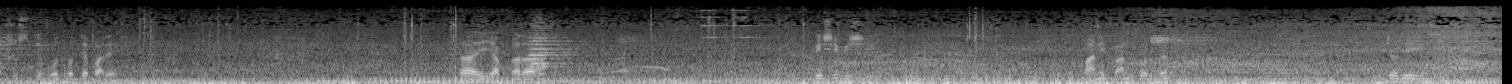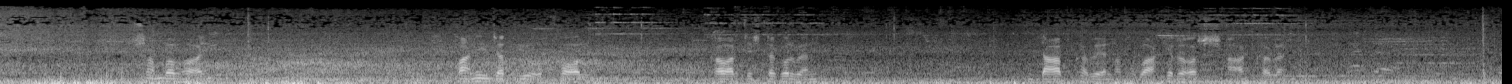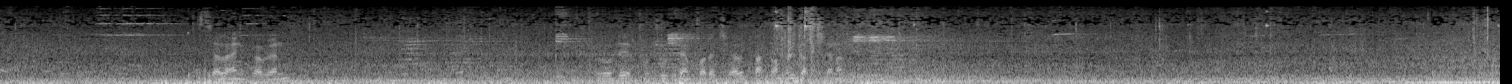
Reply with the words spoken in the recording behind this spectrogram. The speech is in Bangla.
অসুস্থ বোধ হতে পারে। তাই আপনারা বেশি বেশি পানি পান করবেন। যদি সম্ভব হয়, পানি জাতীয় ফল খাওয়ার চেষ্টা করবেন। ডাব খাবেন অথবা আখের রস আখ খাবেন। স্যালাইন খাবেন। রোদের প্রচুর টেম্পারেচার তাকানোই যাচ্ছে না।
